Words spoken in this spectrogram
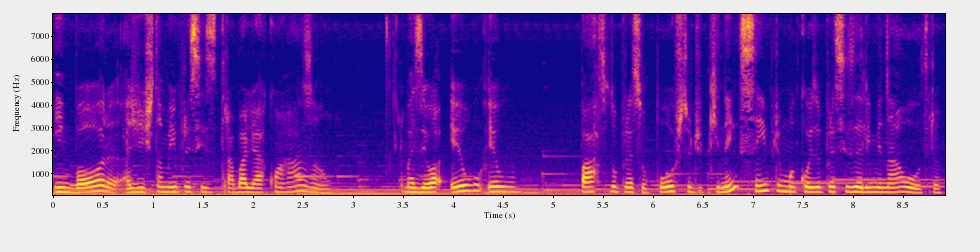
Embora a gente também precise trabalhar com a razão. Mas eu, eu, eu parto do pressuposto de que nem sempre uma coisa precisa eliminar a outra.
